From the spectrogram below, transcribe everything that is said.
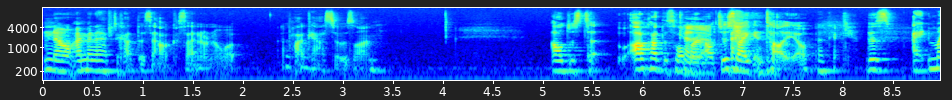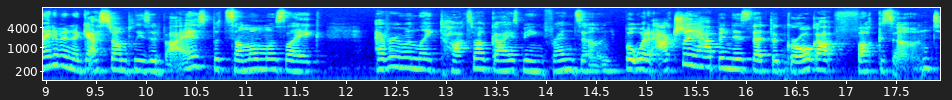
No, I'm gonna have to cut this out because I don't know what podcast it was on. I'll just t- I'll cut this whole Cut part out out. just so I can tell you Okay. this I- it might have been a guest on please advise but someone was like everyone like talks about guys being friend zoned but what actually happened is that the girl got fuck zoned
